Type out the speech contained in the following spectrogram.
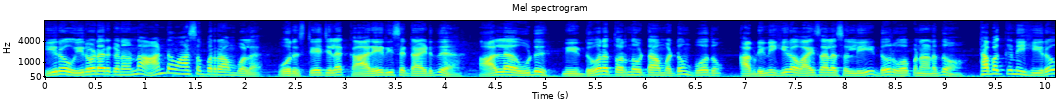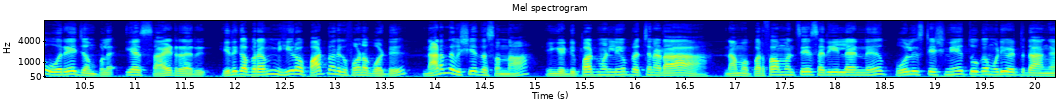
ஹீரோ உயிரோட இருக்கணும்னு ஆண்டவன் ஆசைப்படுறான் போல. ஒரு ஸ்டேஜில் காரே ரீசெட் ஆயிடுது. ஆள விடு நீ டோரை திறந்து விட்டா மட்டும் போதும் அப்படின்னு ஹீரோ வாய்ஸால சொல்லி டோர் ஓப்பன் ஆனதும் டபக்குன்னு ஹீரோ ஒரே ஜம்ப்ல எஸ் ஆயிடுறாரு. இதுக்கப்புறம் ஹீரோ பார்ட்னருக்கு ஃபோனை போட்டு நடந்த விஷயத்த சொன்னா இங்க டிபார்ட்மெண்ட்லயும் பிரச்சனைடா நம்ம பர்ஃபார்மன்ஸே சரியில்லைன்னு போலீஸ் ஸ்டேஷனே தூக்க முடிவு எடுத்துட்டாங்க.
